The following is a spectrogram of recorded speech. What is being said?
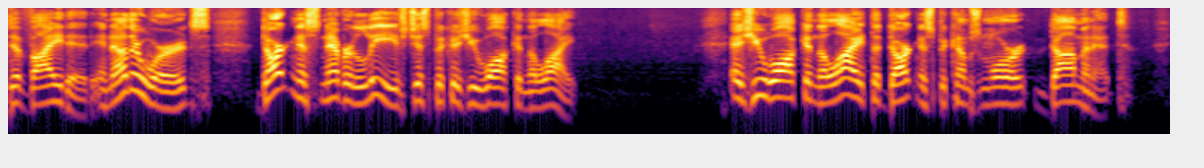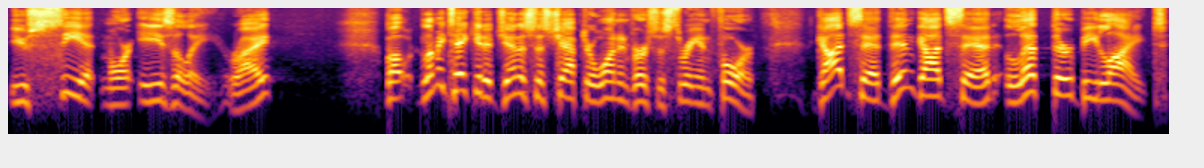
divided. In other words, darkness never leaves just because you walk in the light. As you walk in the light, the darkness becomes more dominant you see it more easily, right? But let me take you to Genesis chapter 1 and verses 3 and 4. God said, Then God said, Let there be light.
